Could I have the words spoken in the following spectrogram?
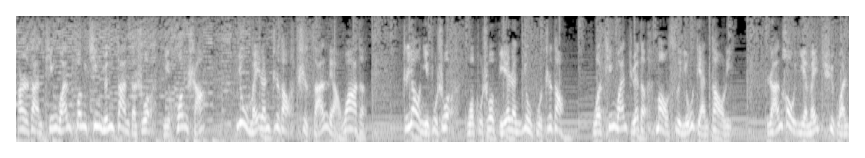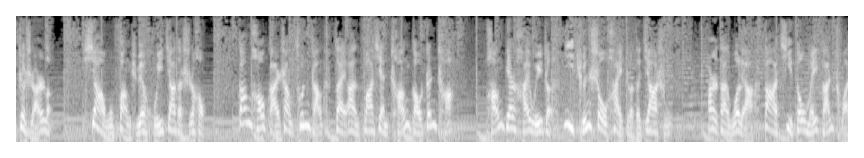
二蛋听完风轻云淡的说：“你慌啥？又没人知道是咱俩挖的。”只要你不说，我不说，别人又不知道。我听完觉得貌似有点道理，然后也没去管这事儿了。下午放学回家的时候，刚好赶上村长在案发现场搞侦查，旁边还围着一群受害者的家属。二蛋我俩大气都没敢喘，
